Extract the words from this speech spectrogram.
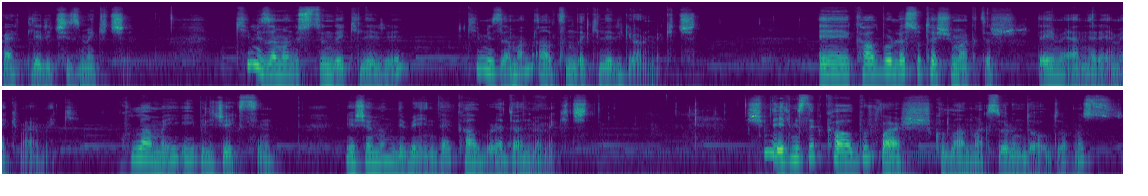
fertleri çizmek için. Kimi zaman üstündekileri, kimi zaman altındakileri görmek için. E kalburla su taşımaktır, değmeyenlere emek vermek. Kullanmayı iyi bileceksin. Yaşamın dibeğinde kalbura dönmemek için. Şimdi elimizde bir kalbur var kullanmak zorunda olduğumuz.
